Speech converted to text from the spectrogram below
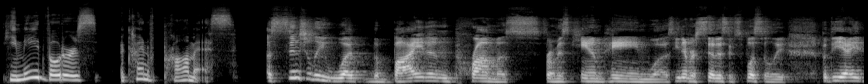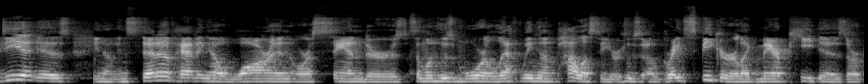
he made voters a kind of promise essentially what the Biden promise from his campaign was. He never said this explicitly, but the idea is, you know, instead of having a Warren or a Sanders, someone who's more left wing on policy or who's a great speaker like Mayor Pete is, or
